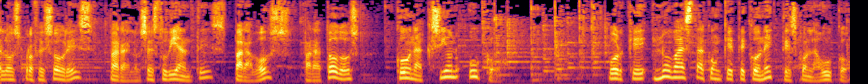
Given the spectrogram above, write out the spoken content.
los profesores, para los estudiantes, para vos, para todos, con Acción UCO. Porque no basta con que te conectes con la UCO.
